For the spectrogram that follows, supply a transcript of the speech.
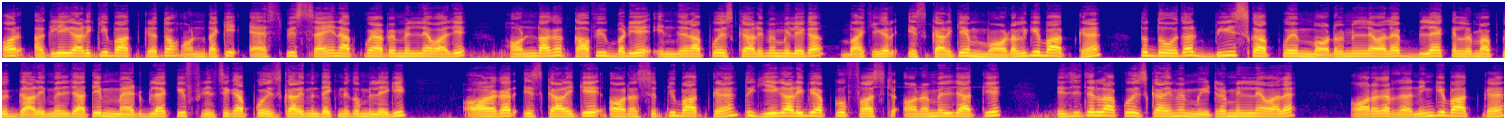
और अगली गाड़ी की बात करें तो होंडा की एस पी साइन आपको यहाँ पे मिलने वाली है। होंडा का काफ़ी बढ़िया इंजन आपको इस गाड़ी में मिलेगा। बाकी अगर इस गाड़ी के मॉडल की बात करें तो 2020 का आपको ये मॉडल मिलने वाला है। ब्लैक कलर में आपको गाड़ी मिल जाती है। मैट ब्लैक की फिनिशिंग आपको इस गाड़ी में देखने को मिलेगी। और अगर इस गाड़ी के ऑनरशिप की बात करें तो ये गाड़ी भी आपको फ़र्स्ट ऑनर मिल जाती है। डिजिटल आपको इस गाड़ी में मीटर मिलने वाला है। और अगर रनिंग की बात करें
